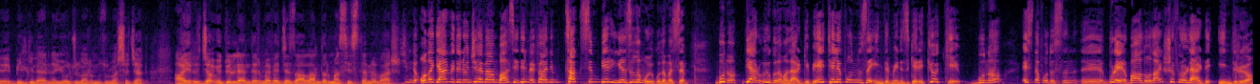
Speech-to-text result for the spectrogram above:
e, bilgilerine yolcularımız ulaşacak. Ayrıca ödüllendirme ve cezalandırma sistemi var. Şimdi ona gelmeden önce hemen bahsedelim efendim. Taksim bir yazılım uygulaması. Bunu diğer uygulamalar gibi telefonunuza indirmeniz gerekiyor ki bunu esnaf odasının e, buraya bağlı olan şoförler de indiriyor.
